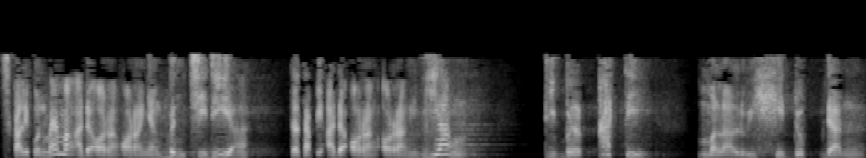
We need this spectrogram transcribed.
Sekalipun memang ada orang-orang yang benci dia, tetapi ada orang-orang yang diberkati melalui hidup dan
